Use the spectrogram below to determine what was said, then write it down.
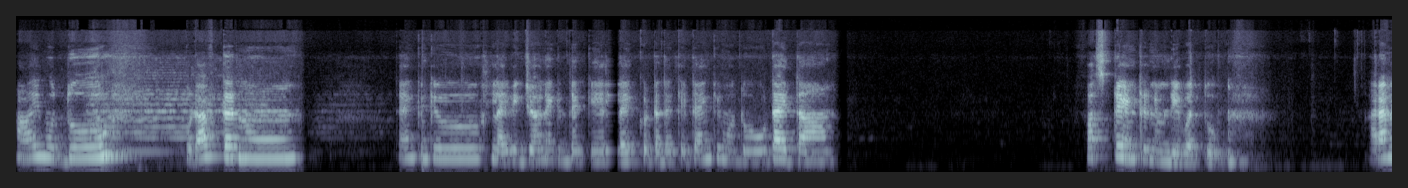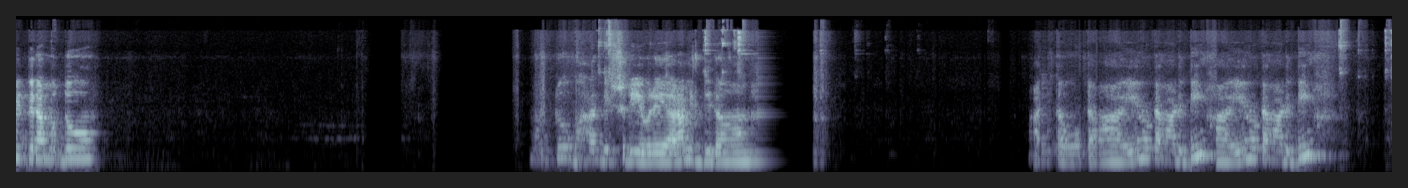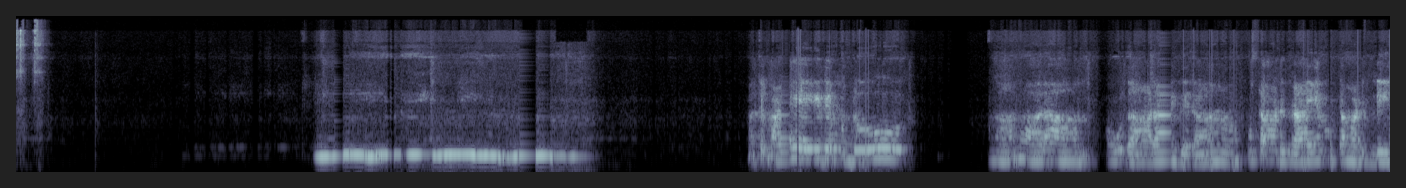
Hi ಮುದ್ದು good afternoon thank you ಲೈವಿಗೆ join ಆಗಿದ್ದಕ್ಕೆ ಲೈಕ್ ಕೊಟ್ಟದಕ್ಕೆ ಥ್ಯಾಂಕ್ ಯು ಮುದ್ದು ಊಟ ಆಯ್ತಾ? ಫಸ್ಟ್ ಎಂಟ್ರಿ ನಿಮ್ದು ಇವತ್ತು. ಆರಾಮಿದ್ದೀರಾ ಮುದ್ದು ಮುದ್ದು ಭಾಗ್ಯಶ್ರೀ ಅವರೇ ಆರಾಮಿದ್ದೀರಾ ಆಯ್ತಾ ಊಟ, ಏನು ಊಟ ಮಾಡಿದ್ದಿ? ಏನು ಊಟ ಮಾಡಿದ್ದಿ? ಮತ್ತೆ ಮಳೆ ಹೇಗಿದೆ ಮುದ್ದು? ನಾನು ಆರಾಮ್. ಹೌದಾ, ಆರಾಮಿದ್ದೀರಾ? ಊಟ ಮಾಡಿದ್ರಾ? ಏನ್ ಊಟ ಮಾಡಿದ್ರಿ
